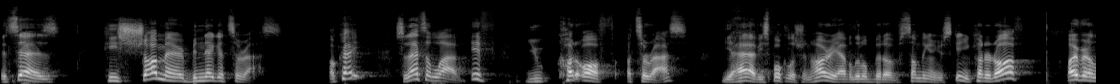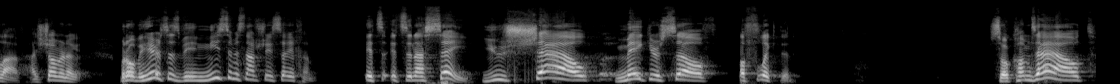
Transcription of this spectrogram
it says, Hishomer b'neget saras. Okay? So that's a lav. If you cut off a tsaras, you have, you spoke Lashon Hara, you have a little bit of something on your skin, you cut it off, over a lav. But over here it says, V'nisim. It's, it's an assay. You shall make yourself afflicted. So it comes out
